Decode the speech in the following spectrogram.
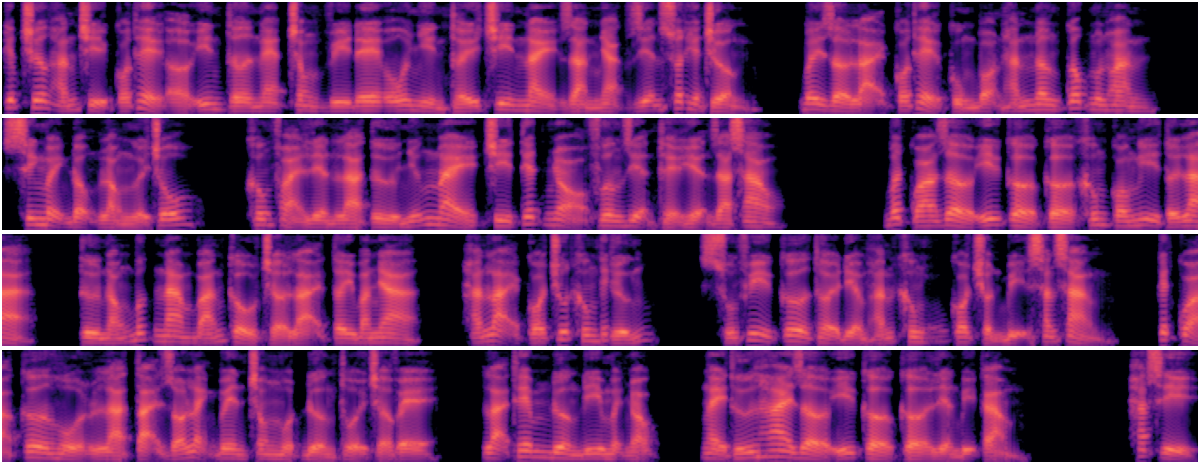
kiếp trước hắn chỉ có thể ở internet trong video nhìn thấy chi này giàn nhạc diễn xuất hiện trường, bây giờ lại có thể cùng bọn hắn nâng cốc luân hoan, sinh mệnh động lòng người chỗ, không phải liền là từ những này chi tiết nhỏ phương diện thể hiện ra sao. Bất quá giờ y cờ cờ không có nghĩ tới là từ nóng bức nam bán cầu trở lại tây ban nha, hắn lại có chút không thích ứng, xuống phi cơ thời điểm hắn không có chuẩn bị sẵn sàng, kết quả cơ hồ là tại gió lạnh bên trong một đường thổi trở về, lại thêm đường đi mệt nhọc, ngày thứ hai giờ y cờ cờ liền bị cảm. Hát xì.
